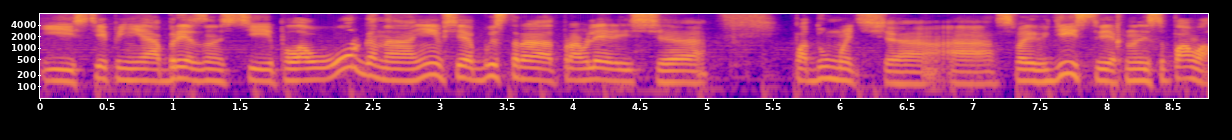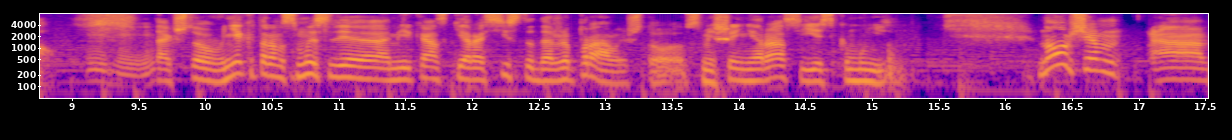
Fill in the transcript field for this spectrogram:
и степени обрезанности полового органа, они все быстро отправлялись э, подумать э, о своих действиях на лесоповал. Угу. Так что в некотором смысле американские расисты даже правы, что смешение рас есть коммунизм. Ну, в общем, а,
